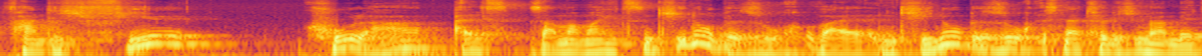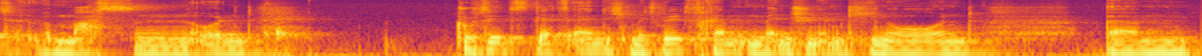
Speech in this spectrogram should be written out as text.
fand ich viel cooler als, sagen wir mal, jetzt ein Kinobesuch. Weil ein Kinobesuch ist natürlich immer mit Massen und du sitzt letztendlich mit wildfremden Menschen im Kino und ähm,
